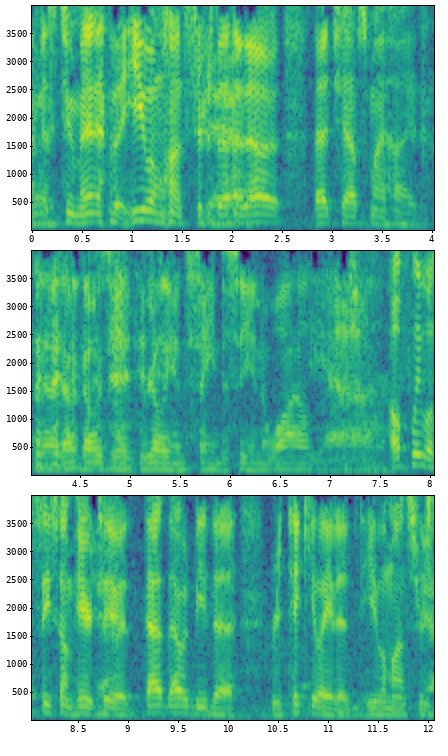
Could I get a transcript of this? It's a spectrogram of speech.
I missed too many the Gila monsters. Yeah. That, that that chaps my hide. Yeah, those were really insane to see in the wild. for Yeah. sure. Hopefully we'll see some here too. That that would be the reticulated Gila monsters Yeah.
